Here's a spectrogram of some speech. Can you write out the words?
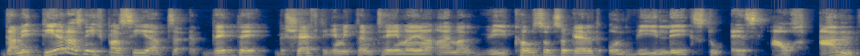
damit dir das nicht passiert, bitte beschäftige mit dem Thema ja einmal, wie kommst du zu Geld und wie legst du es auch an,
